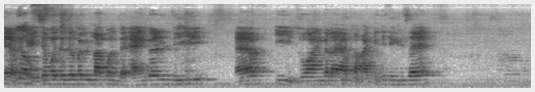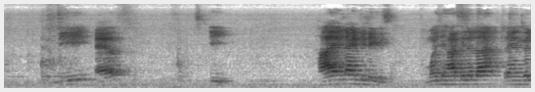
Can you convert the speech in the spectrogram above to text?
एफ. याच्यामध्ये जर बघितलं आपण तर अँगल डी एफ ई जो अँगल आहे आपला हा किती डिग्रीचा आहे? डी एफ ई हा आहे नाईन्टी डिग्रीचा म्हणजे हा दिलेला ट्रँगल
